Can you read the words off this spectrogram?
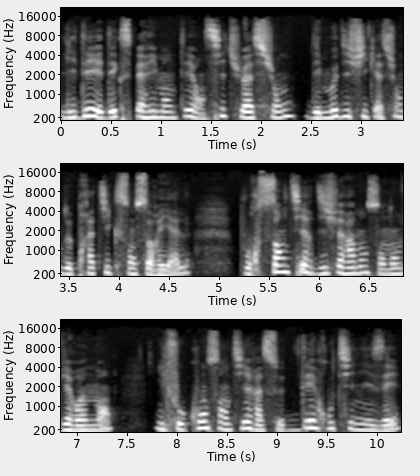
L'idée est d'expérimenter en situation des modifications de pratiques sensorielles. Pour sentir différemment son environnement, il faut consentir à se déroutiniser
